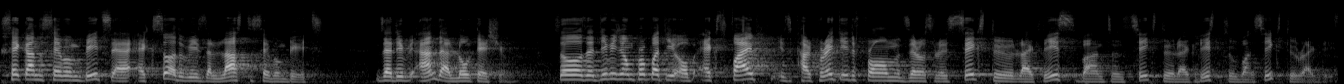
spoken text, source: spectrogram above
second 7 bits are XORed with the last 7 bits the and the rotation. So the division property of X5 is calculated from 036 to like this, 126 to like this, to 1, 6 to like this.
